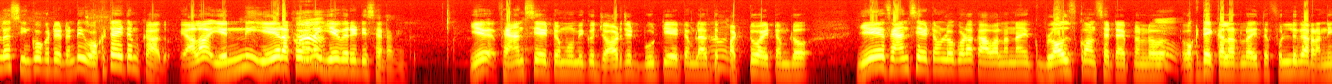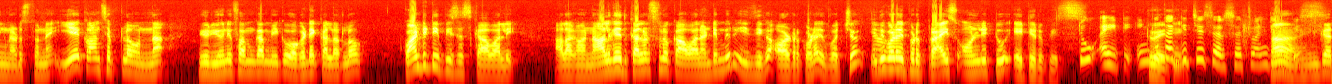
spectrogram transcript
ప్లస్ ఇంకొకటి ఏంటంటే ఒకటే ఐటమ్ కాదు. అలా ఎన్ని ఏ రకమైన ఏ వెరైటీస్ అంట మీకు. ఏ ఫ్యాన్సీ ఐటమ్ మీకు జార్జెట్ బూటీ ఐటమ్ లేకపోతే పట్టు ఐటమ్లో ఏ ఫ్యాన్సీ ఐటమ్లో కూడా కావాలన్నా బ్లౌజ్ కాన్సెప్ట్ ఐటమ్లో ఒకటే కలర్లో అయితే ఫుల్గా రన్నింగ్ నడుస్తున్నాయి. ఏ కాన్సెప్ట్లో ఉన్నా మీరు యూనిఫామ్గా మీకు ఒకటే కలర్లో క్వాంటిటీ పీసెస్ కావాలి. అలాగా నాలుగైదు కలర్స్లో కావాలంటే మీరు ఈజీగా ఆర్డర్ కూడా ఇవ్వచ్చు. ఇది కూడా ఇప్పుడు price only two eighty rupees two eighty ఇంకా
